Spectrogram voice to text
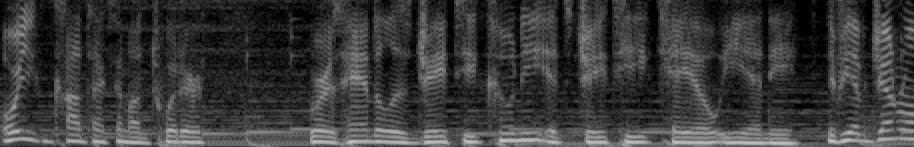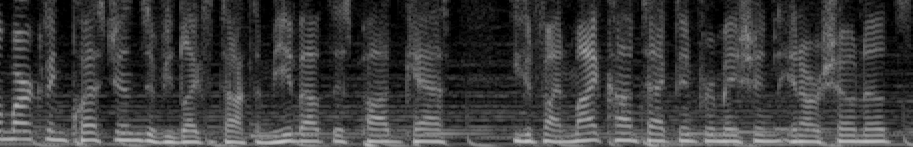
or you can contact him on Twitter where his handle is JT Koene. It's JT K O E N E. If you have general marketing questions, if you'd like to talk to me about this podcast, you can find my contact information in our show notes.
